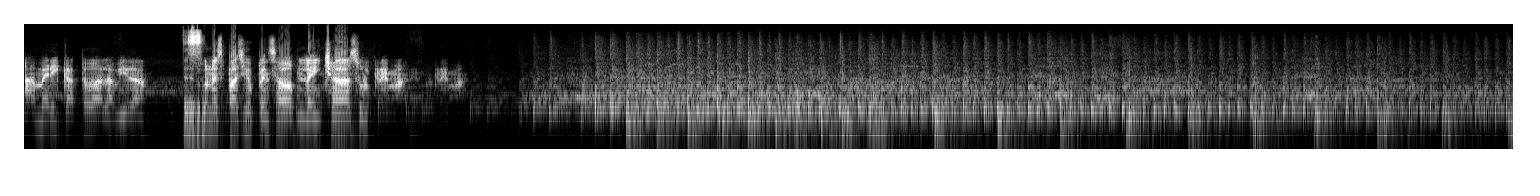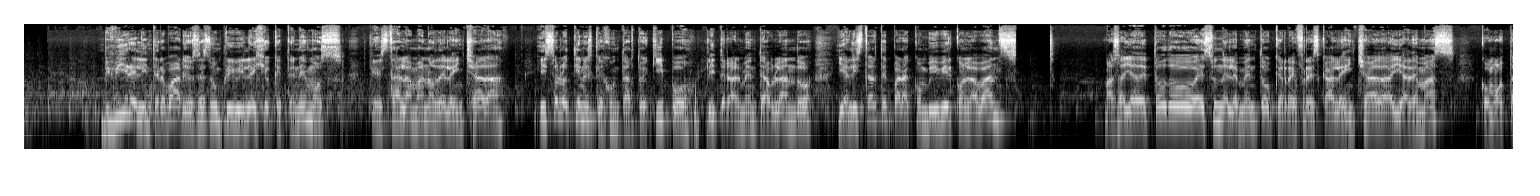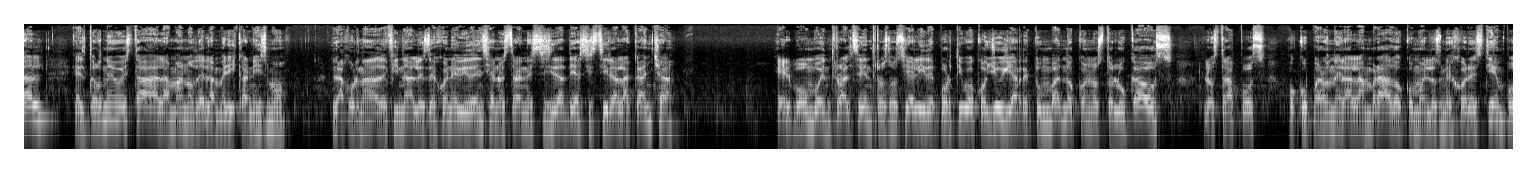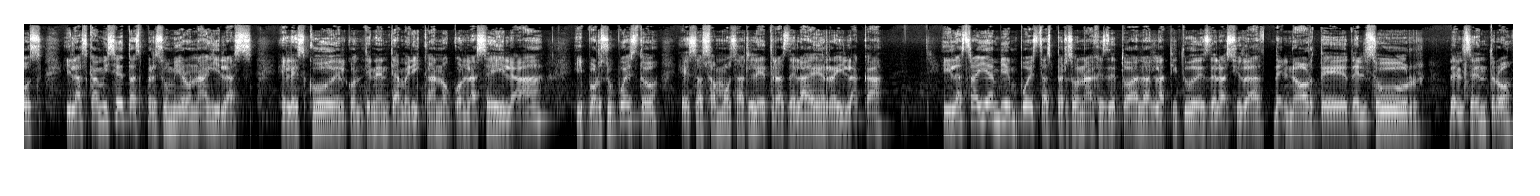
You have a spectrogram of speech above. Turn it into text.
América toda la vida. Es un espacio pensado en la hinchada azul crema. Vivir el Intervarios es un privilegio que tenemos, que está a la mano de la hinchada, y solo tienes que juntar tu equipo, literalmente hablando, y alistarte para convivir con la Vans. Más allá de todo, es un elemento que refresca a la hinchada y además, como tal, el torneo está a la mano del americanismo. La jornada de finales dejó en evidencia nuestra necesidad de asistir a la cancha. El bombo entró al centro social y deportivo Coyuya retumbando con los tolucaos. Los trapos ocuparon el alambrado como en los mejores tiempos y las camisetas presumieron águilas, el escudo del continente americano con la C y la A y por supuesto esas famosas letras de la R y la K y las traían bien puestas personajes de todas las latitudes de la ciudad, del norte, del sur, del centro.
